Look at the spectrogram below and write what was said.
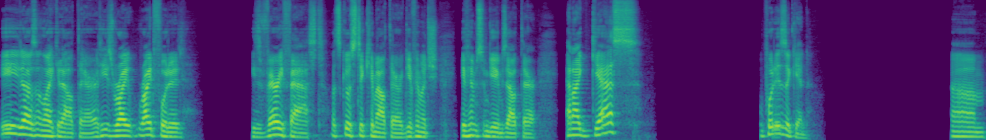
He doesn't like it out there. He's right right-footed. He's very fast. Let's go stick him out there. Give him a give him some games out there. And I guess we'll put Isak in. Um,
